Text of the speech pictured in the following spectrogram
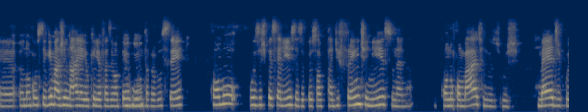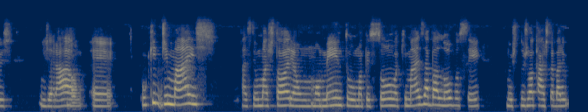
é, eu não consigo imaginar, e aí eu queria fazer uma pergunta uhum. para você, como os especialistas, o pessoal que está de frente nisso, né, no combate, os, os médicos em geral, é, o que de mais, assim, uma história, um momento, uma pessoa que mais abalou você nos, nos locais de trabalho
